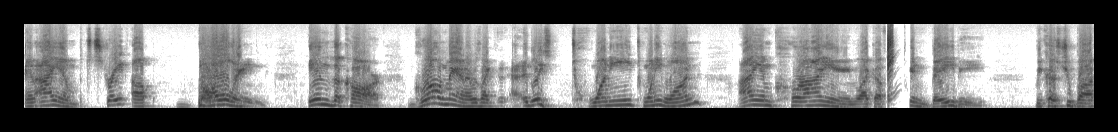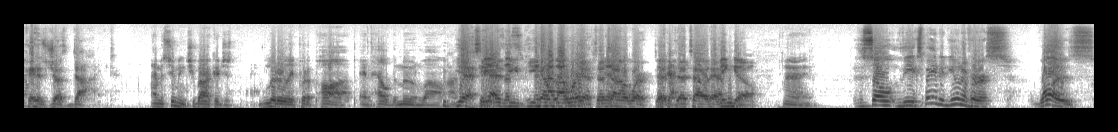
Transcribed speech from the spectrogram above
And I am straight up bawling in the car. Grown man, I was like at least 20, 21. I am crying like a fucking baby because Chewbacca has just died. I'm assuming Chewbacca just literally put a paw up and held the moon while. Han- Yes, he, Yeah, he, that's- he that's held how that it- worked? Yes, that's Yeah. how it worked. That, Okay. That's how it happened. Bingo. All right. So the expanded universe was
